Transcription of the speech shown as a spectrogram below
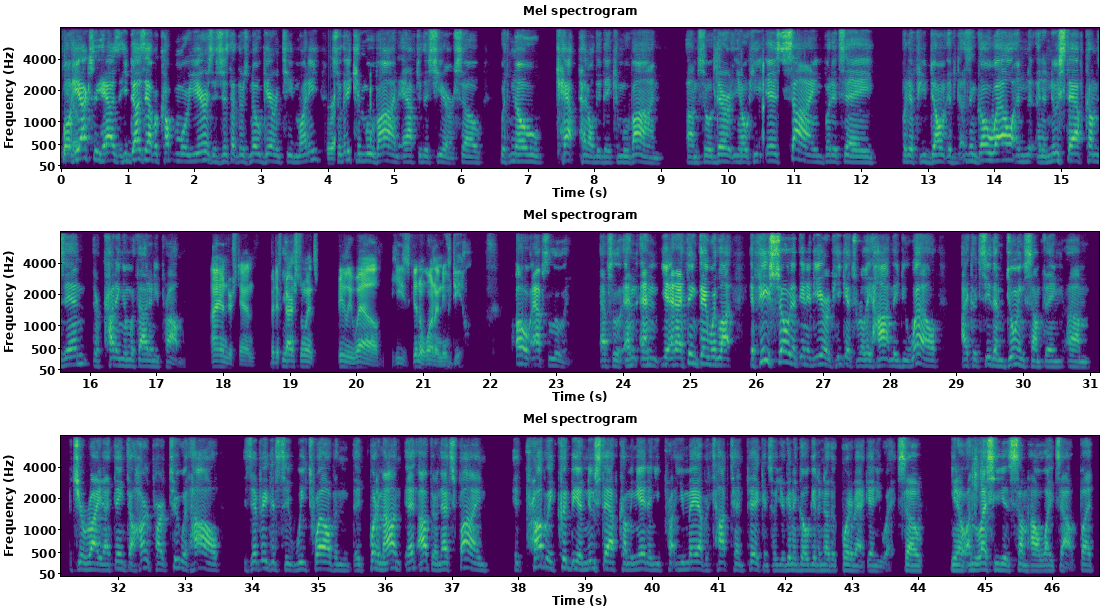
Well, he actually has. He does have a couple more years. It's just that there's no guaranteed money, right. so they can move on after this year. So with no cap penalty, they can move on. Um, so there, you know, he is signed, but it's a. But if you don't, if it doesn't go well, and and a new staff comes in, they're cutting him without any problem. I understand, but if yeah. Carson went really well, he's going to want a new deal. Oh, absolutely. Absolutely. And and yeah, and I think they would like if he showed at the end of the year, if he gets really hot and they do well, I could see them doing something. Um, but you're right. I think the hard part too with Howell is if he gets to week 12 and they put him out out there, and that's fine. It probably could be a new staff coming in, and you pro- you may have a top 10 pick, and so you're going to go get another quarterback anyway. So you know, unless he is somehow lights out. But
